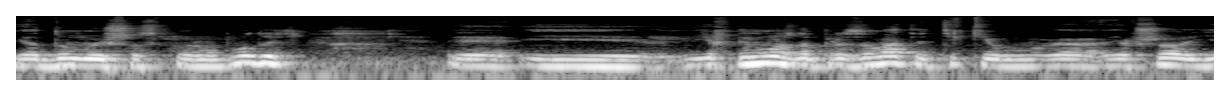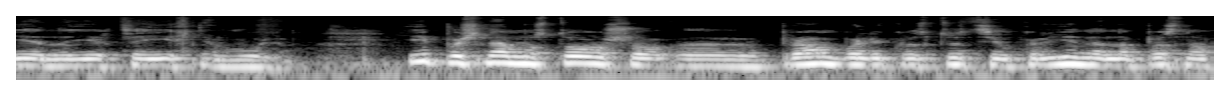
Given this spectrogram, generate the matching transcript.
я думаю, що скоро будуть. Е, І їх не можна призивати тільки е, якщо є на їх це їхня воля. І почнемо з того, що в преамбулі Конституції України написано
